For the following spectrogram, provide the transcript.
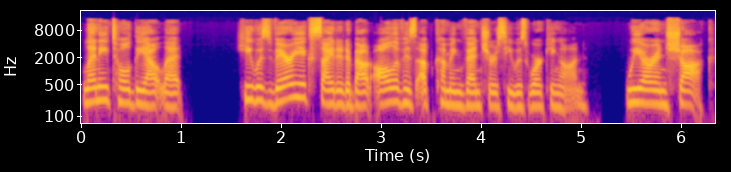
Lenny told the outlet, he was very excited about all of his upcoming ventures he was working on. We are in shock.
